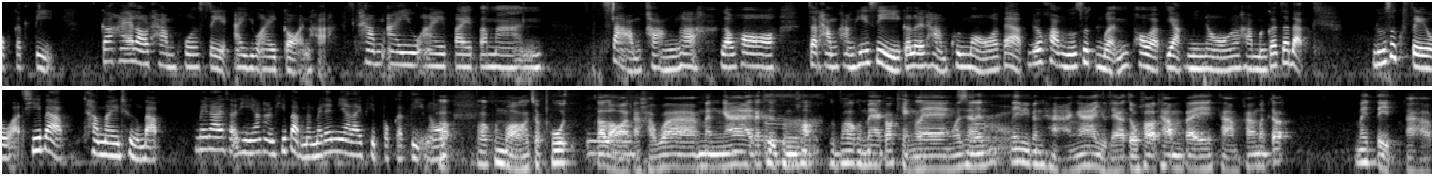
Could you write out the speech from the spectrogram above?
ปกติ ก็ให้เราทำโปรเซส IUI ก่อนค่ะทำ IUI ไปประมาณ3ครั้งค่ะ แล้วพอจะทำครั้งทีสี่ 4 ก็เลยถามคุณหมอว่าแบบด้วยความรู้สึกเหมือน พอแบบอยากมีน้องอะค่ะ มันก็จะแบบรู้สึกเฟลอะที่แบบทำไมถึงแบบ ไม่ได้สักทีทั้งๆที่แบบมันไม่ได้มีอะไรผิดปกติเพเนาะ ราะเพราะคุณหมอเขาจะพูดตลอดนะครับว่ามันง่ายก็คือคุณพ่อคุณพ่อคุณแม่ก็แข็งแรง เพราะฉะนั้นใช่ ไม่มีปัญหาง่ายอยู่แล้ว แต่พอทำไปสามครั้งมันก็ไม่ติดนะครับ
